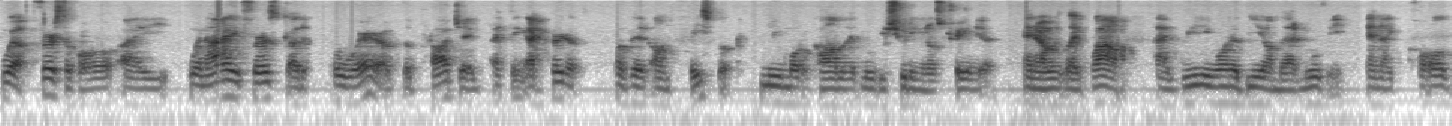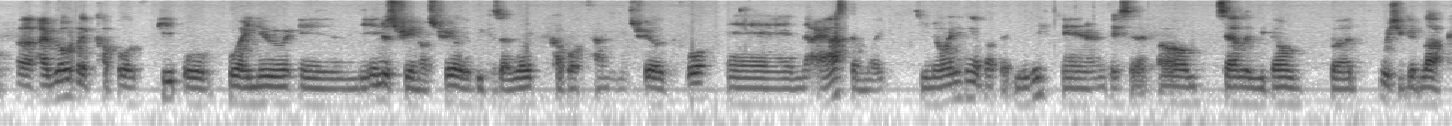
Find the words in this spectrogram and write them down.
well, first of all, I when I first got aware of the project, I think I heard of, of it on Facebook. New Mortal Kombat movie shooting in Australia, and I was like, wow, I really want to be on that movie. And I called, uh, I wrote a couple of people who I knew in the industry in Australia because I worked a couple of times in Australia before, and I asked them like, do you know anything about that movie? And they said, um, sadly we don't but wish you good luck.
